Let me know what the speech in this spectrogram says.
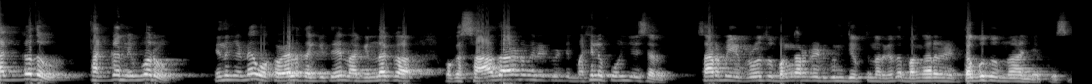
తగ్గదు. తగ్గనివ్వరు. ఎందుకంటే ఒకవేళ తగ్గితే నాకు ఇందాక ఒక సాధారణమైనటువంటి మహిళ ఫోన్ చేశారు. సార్ మీరు రోజు బంగారం రేటు గురించి చెప్తున్నారు కదా బంగారం రేటు తగ్గుతుందా? అని చెప్పేసి.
